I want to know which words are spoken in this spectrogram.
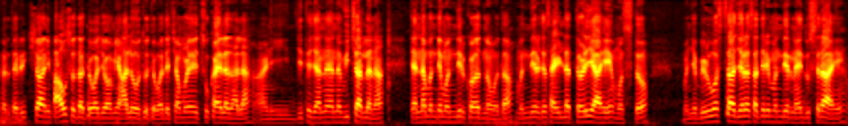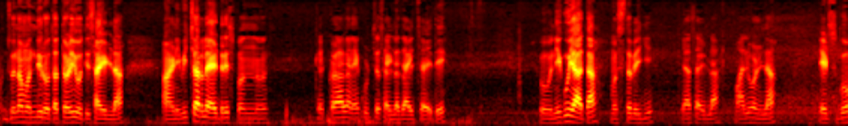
खरं तर रिक्षा आणि पाऊस होता तेव्हा जेव्हा मी आलो होतो तेव्हा. त्याच्यामुळे चुकायला झाला. आणि जिथे ज्यांना यांना विचारलं ना त्यांना पण ते मंदिर कळत नव्हता. मंदिराच्या साईडला तळी आहे मस्त. म्हणजे बिळवसचा जलसातरी मंदिर नाही दुसरं आहे. जुनं मंदिर होता तळी होती साईडला. आणि विचारलं ॲड्रेस पण काही कळालं नाही कुठच्या साईडला जायचं आहे ते. हो निघूया आता मस्तपैकी. या साईडला मालवणला. लेट्स गो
